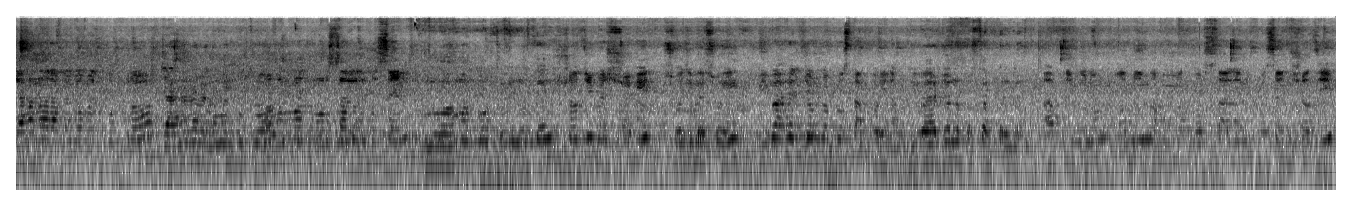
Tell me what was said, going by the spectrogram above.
জাহানারা বেগমের পুত্র। জাহানারা বেগমের পুত্র। মোহাম্মদ মোরসালিন হোসেন। মোহাম্মদ মোর্তমিন হোসেন। সজীবের সহিত। সজীবের সহিত। বিবাহের জন্য প্রস্তাব করিলাম বিবাহের জন্য প্রস্তাব করিলেন আপনি বলুন আমি মোহাম্মদ মোরসালিন হোসেন সজীব।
